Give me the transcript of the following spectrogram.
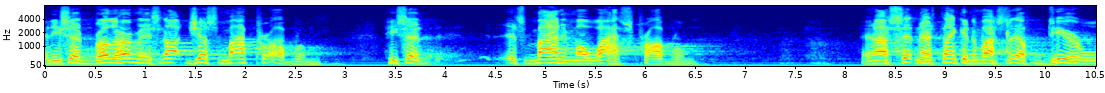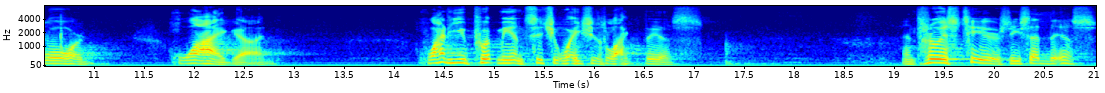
And he said, Brother Herman, it's not just my problem. He said, it's mine and my wife's problem. And I was sitting there thinking to myself, Dear Lord, why, God? Why do you put me in situations like this? And through his tears, he said this.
